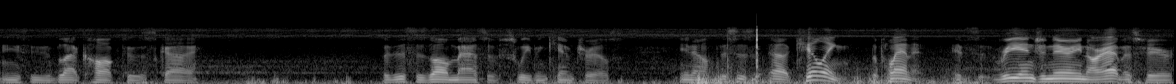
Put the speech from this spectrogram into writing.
And you see the black hawk to the sky. But this is all massive sweeping chemtrails. You know, this is uh, killing the planet. It's re-engineering our atmosphere,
